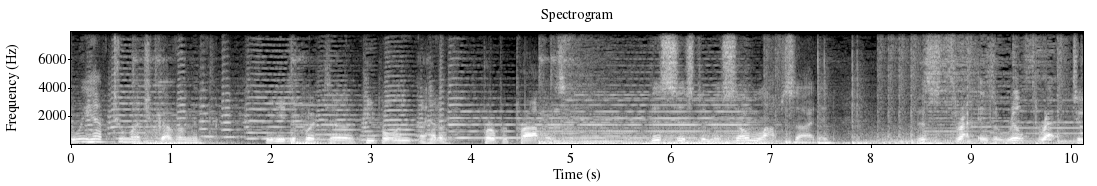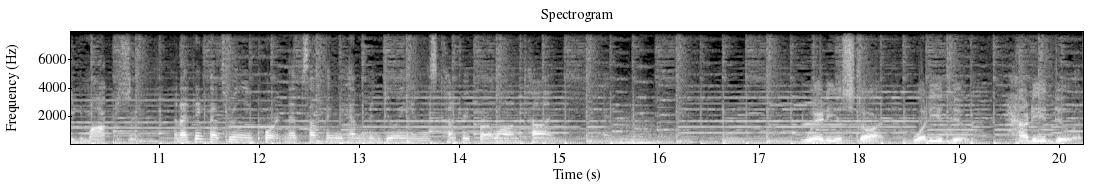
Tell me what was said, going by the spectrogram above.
Do we have too much government? We need to put uh, people in, ahead of corporate profits. This system is so lopsided. This threat is a real threat to democracy. And I think that's really important. That's something we haven't been doing in this country for a long time. Where do you start? What do you do? How do you do it?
